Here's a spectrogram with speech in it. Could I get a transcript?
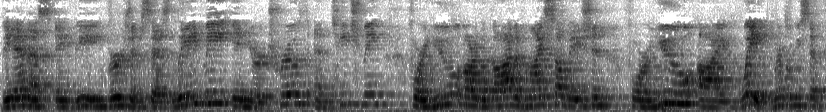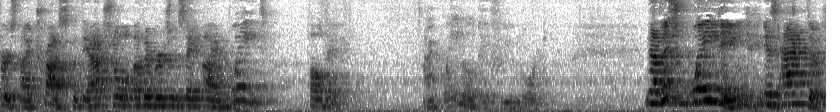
The NASB version says, Lead me in your truth and teach me, for you are the God of my salvation. For you I wait. Remember, we said first, I trust, but the actual other versions say, I wait all day. I wait all day for you, Lord. Now, this waiting is active,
